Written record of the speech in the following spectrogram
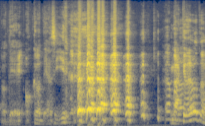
Ja, det er akkurat det jeg sier. Hun er ikke det, vet du.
